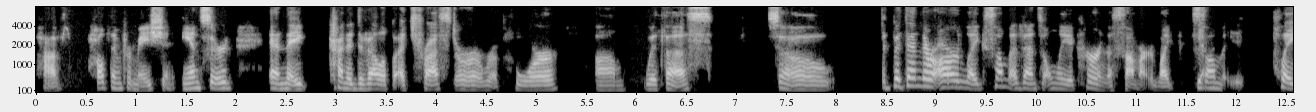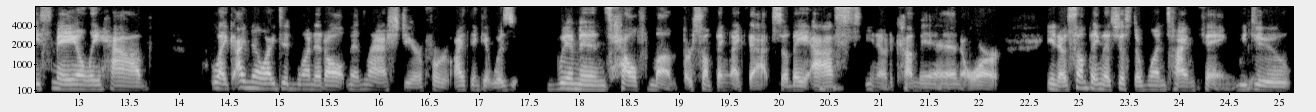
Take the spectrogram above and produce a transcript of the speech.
have health information answered. And they kind of develop a trust or a rapport um, with us. So, but then there are like some events only occur in the summer, like yeah. some place may only have like I know I did one at Aultman last year for I think it was Women's Health Month or something like that. So they mm-hmm. asked, you know, to come in or, you know, something that's just a one time thing. We do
